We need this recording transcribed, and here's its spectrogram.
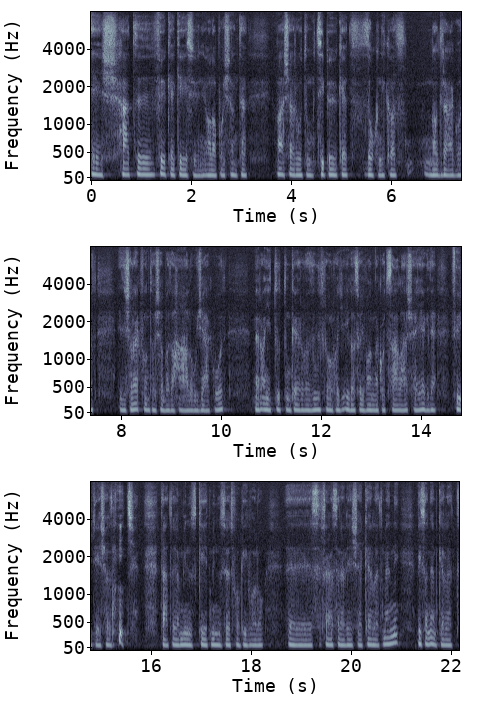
és hát fő kell készülni alaposan, tehát vásároltunk cipőket, zoknikat, nadrágot, és a legfontosabb az a hálózsák volt, mert annyit tudtunk erről az útról, hogy igaz, hogy vannak ott szálláshelyek, de fűtés az nincsen. Tehát olyan mínusz két, mínusz öt fokig való felszereléssel kellett menni, viszont nem kellett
